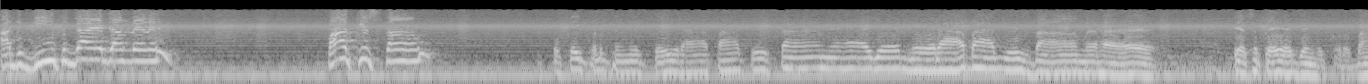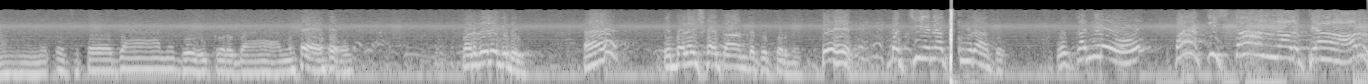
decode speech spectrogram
اج گیت گائے جاندے نے، پاکستان تو کئی پڑھتے ہیں تیرا پاکستان ہے یہ میرا باغستان ہے۔ اس پہ جنگ قربان اس پہ جان بھی قربان ہے۔ پڑھتے لے کہ ہاں؟ یہ بڑے شیطان دے پتر نے۔ بچی نہ کنجرا تو وہ کنجرو پاکستان نال پیار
